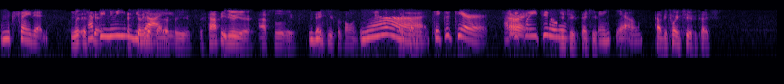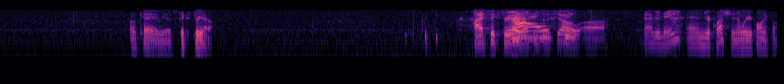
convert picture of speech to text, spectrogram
I'm excited. You- it's Happy gonna- New Year, It's you gonna get better for you. Happy New Year. Absolutely. Mhm. Thank you for calling. Yeah. Thanks, Take good care. Happy All right. 22. You too. Thank you. Thank you. Happy 22. Thanks. Okay, we have 630. Hi, 630. Welcome to the show. Uh, can I have your name and your question and where you're calling from?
